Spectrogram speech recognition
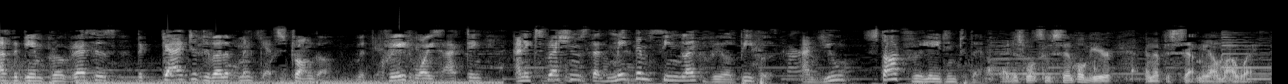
As the game progresses, the character development gets stronger, with great voice acting and expressions that make them seem like real people, and you start relating to them. I just want some simple gear enough to set me on my way.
